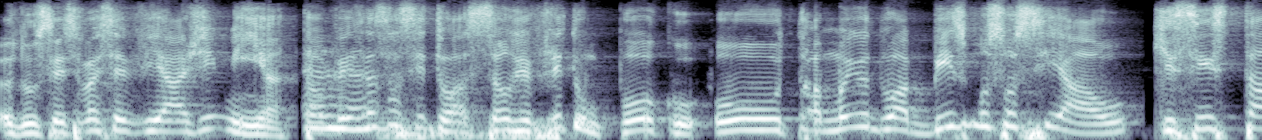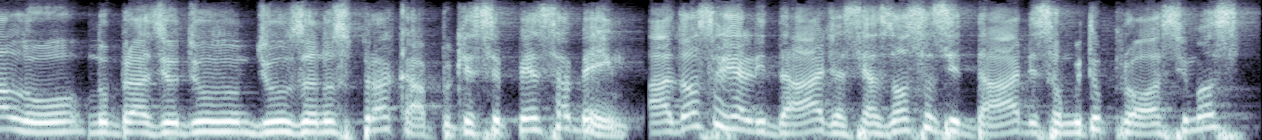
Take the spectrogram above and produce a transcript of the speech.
eu não sei se vai ser viagem minha. Talvez Uhum. essa situação reflita um pouco o tamanho do abismo social que se instalou no Brasil de, um- de uns anos pra cá. Porque você pensa bem, a nossa realidade, assim, as nossas idades são muito próximas.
